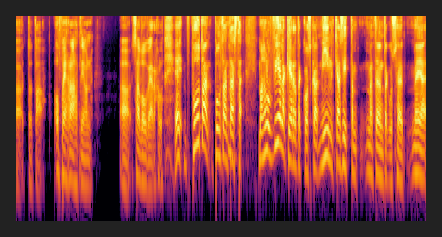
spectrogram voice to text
uh, tota, operaation savuverholla. Ei, puhutaan, puhutaan tästä. Mä haluan vielä kerrata, koska niin käsittämätöntä kuin se meidän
